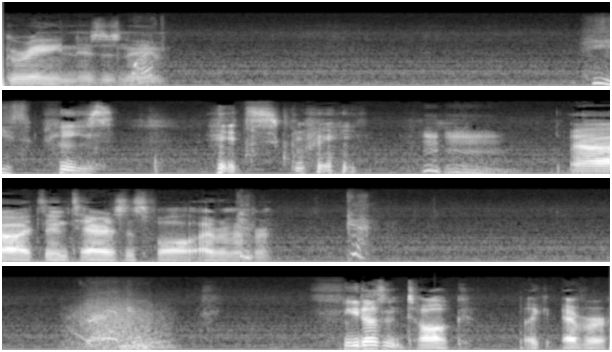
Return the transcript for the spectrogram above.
Grain is his name. He's. He's. It's great. Ah, it's Antares' fault. I remember. He doesn't talk, like, ever.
